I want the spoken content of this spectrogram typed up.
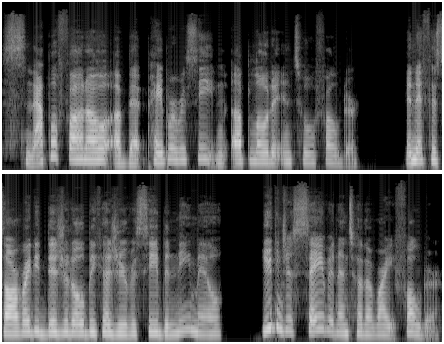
snap a photo of that paper receipt and upload it into a folder. And if it's already digital because you received an email, you can just save it into the right folder.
